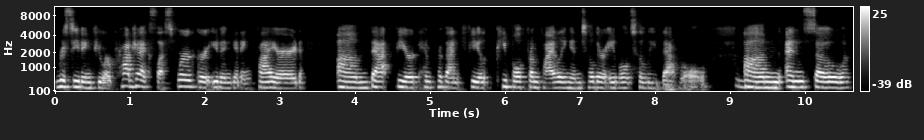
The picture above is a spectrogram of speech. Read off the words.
receiving fewer projects, less work, or even getting fired, um, that fear can prevent feel- people from filing until they're able to leave that role. Mm-hmm. Um, and so,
